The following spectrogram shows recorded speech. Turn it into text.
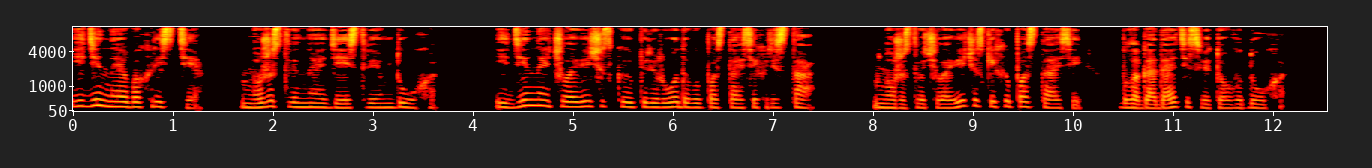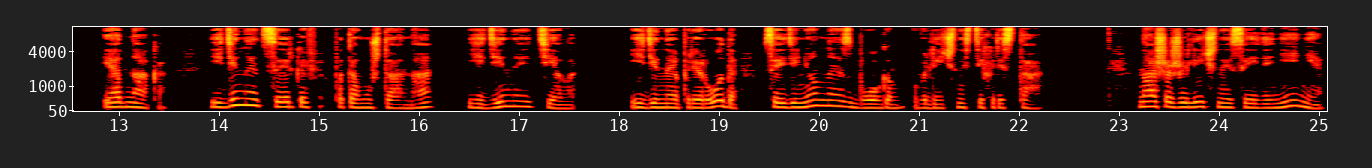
единое во Христе, множественное действием Духа, единая человеческая природа в ипостаси Христа, множество человеческих ипостасей, благодати Святого Духа. И однако, единая церковь, потому что она – единое тело, единая природа, соединенная с Богом в личности Христа. Наше же личное соединение,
